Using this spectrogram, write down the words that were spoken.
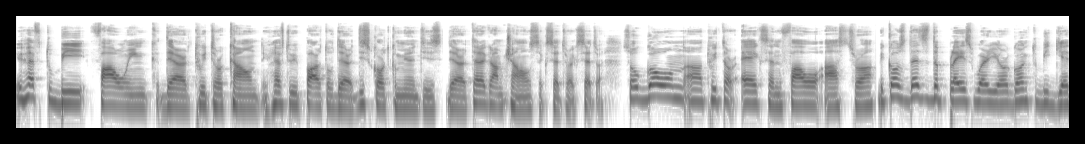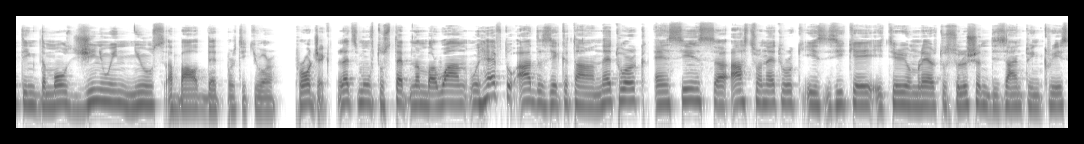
you have to be following their Twitter account, you have to be part of their Discord communities, their Telegram channels, etc. etc. So go on uh, Twitter X and follow Astar because that's the place where you're going to be getting the most genuine news about that particular project. Let's move to step number one. We have to add the Zkatana network and since uh, Astar network is ZK Ethereum layer 2 solution designed to increase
